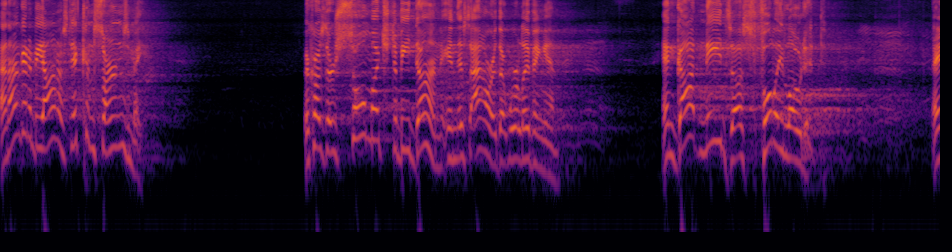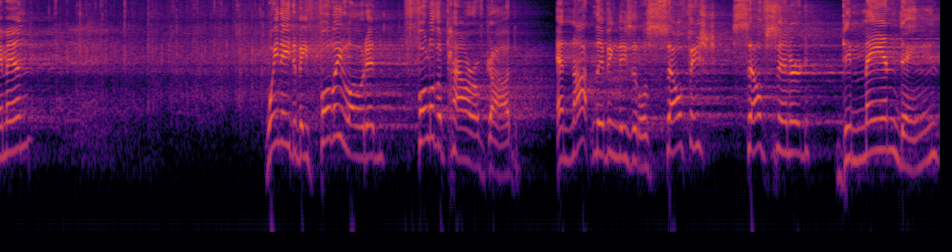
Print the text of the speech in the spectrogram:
And I'm going to be honest, it concerns me. Because there's so much to be done in this hour that we're living in. And God needs us fully loaded. Amen? We need to be fully loaded, full of the power of God, and not living these little selfish, self-centered, demanding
